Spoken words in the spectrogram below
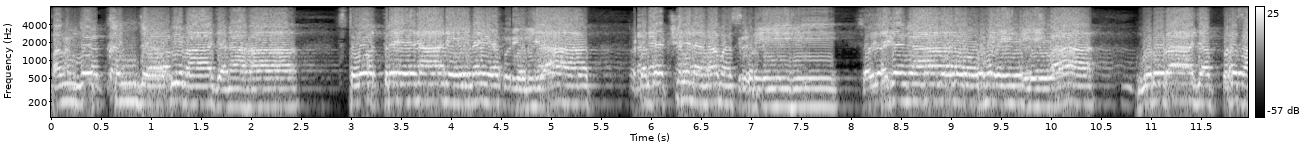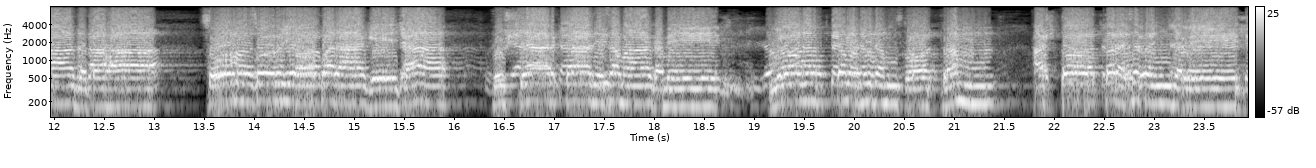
पङ्गुखञ्जोऽपि वा जनः स्तोत्रेणानेन यः कुर्यात् प्रदक्षिण नमस्कृतीः स्वजगारोभयेदेव गुरुराजप्रसादतः। सोमसूर्योपरागे पुष्यार्कादिसमागमे। योनोक्तमधिदम् स्तोत्रम्। जपेत्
